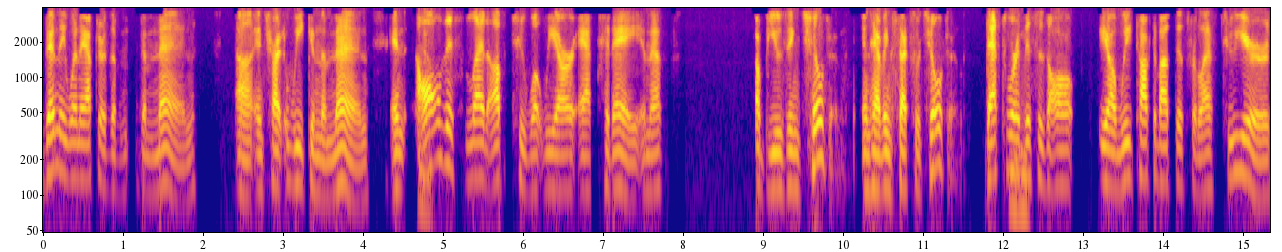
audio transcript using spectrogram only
then they went after the the men uh, and tried to weaken the men, and all this led up to what we are at today, and that's abusing children and having sex with children. That's where Mhm. this is all. You know, we talked about this for the last two years.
